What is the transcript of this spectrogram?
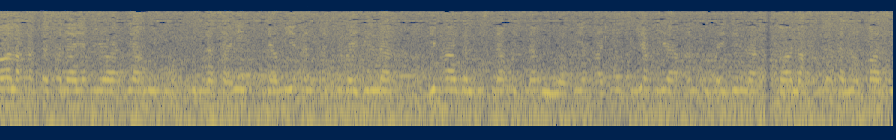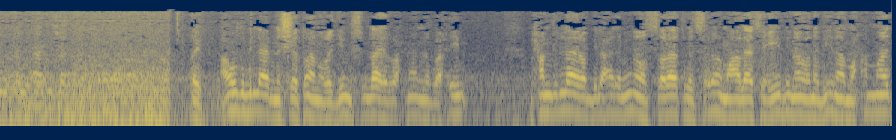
قال حدثنا يحيى يعني بن سعيد جميعا عن عبيد الله. بهذا الاسلام مثله وفي حديث يحيى عن عبيد الله. قال حدثنا القاسم عن عائشة. طيب أعوذ بالله من الشيطان الرجيم. بسم الله الرحمن الرحيم. الحمد لله رب العالمين والصلاة والسلام على سيدنا ونبينا محمد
